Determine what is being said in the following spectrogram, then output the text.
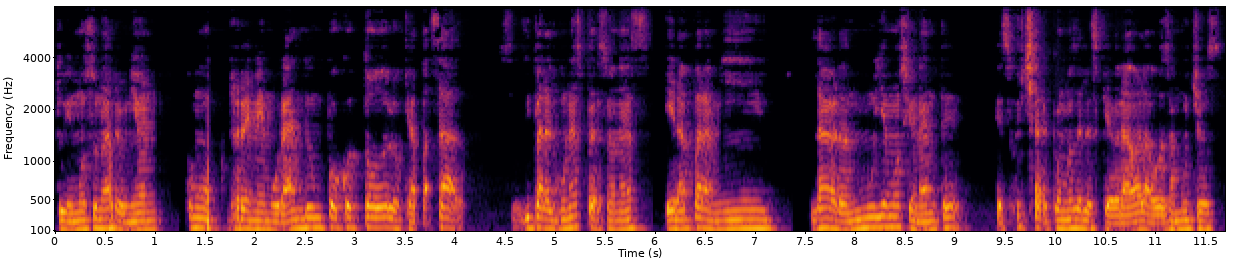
tuvimos una reunión como rememorando un poco todo lo que ha pasado. Y para algunas personas era para mí, la verdad, muy emocionante escuchar cómo se les quebraba la voz a muchos,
